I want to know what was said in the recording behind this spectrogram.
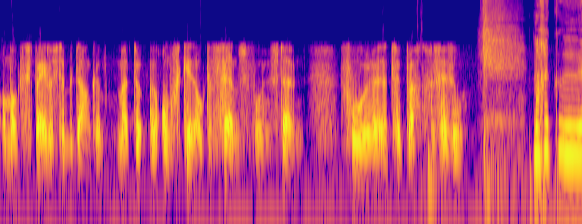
om ook de spelers te bedanken. Maar omgekeerd ook de fans voor hun steun voor het prachtige seizoen. Mag ik u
